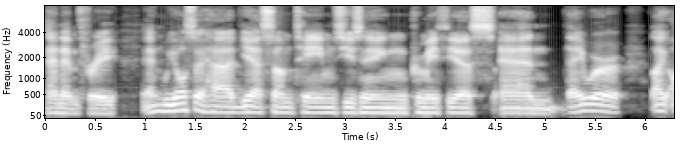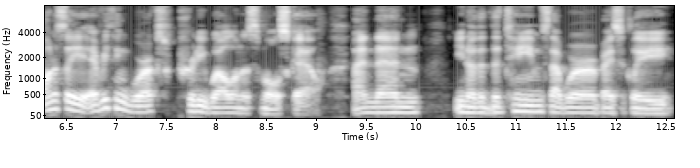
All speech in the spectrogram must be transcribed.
and M3. And we also had, yeah, some teams using Prometheus, and they were like, honestly, everything works pretty well on a small scale. And then, you know, the, the teams that were basically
